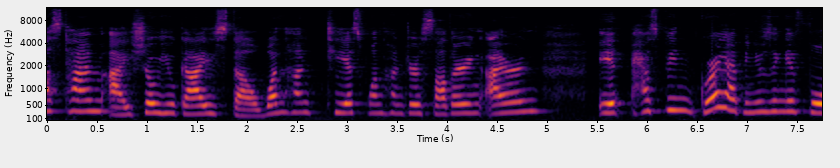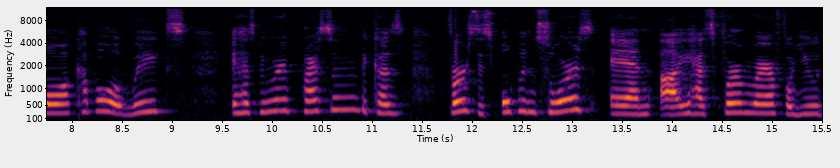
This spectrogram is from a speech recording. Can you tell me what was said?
last time I showed you guys the 100 TS100 soldering iron. It has been great. I've been using it for a couple of weeks. It has been very pleasant because first it's open source and uh, it has firmware for you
